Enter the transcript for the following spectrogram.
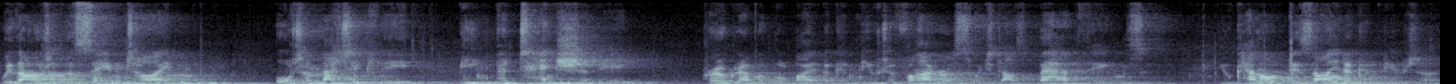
without at the same time automatically being potentially programmable by a computer virus which does bad things. You cannot design a computer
